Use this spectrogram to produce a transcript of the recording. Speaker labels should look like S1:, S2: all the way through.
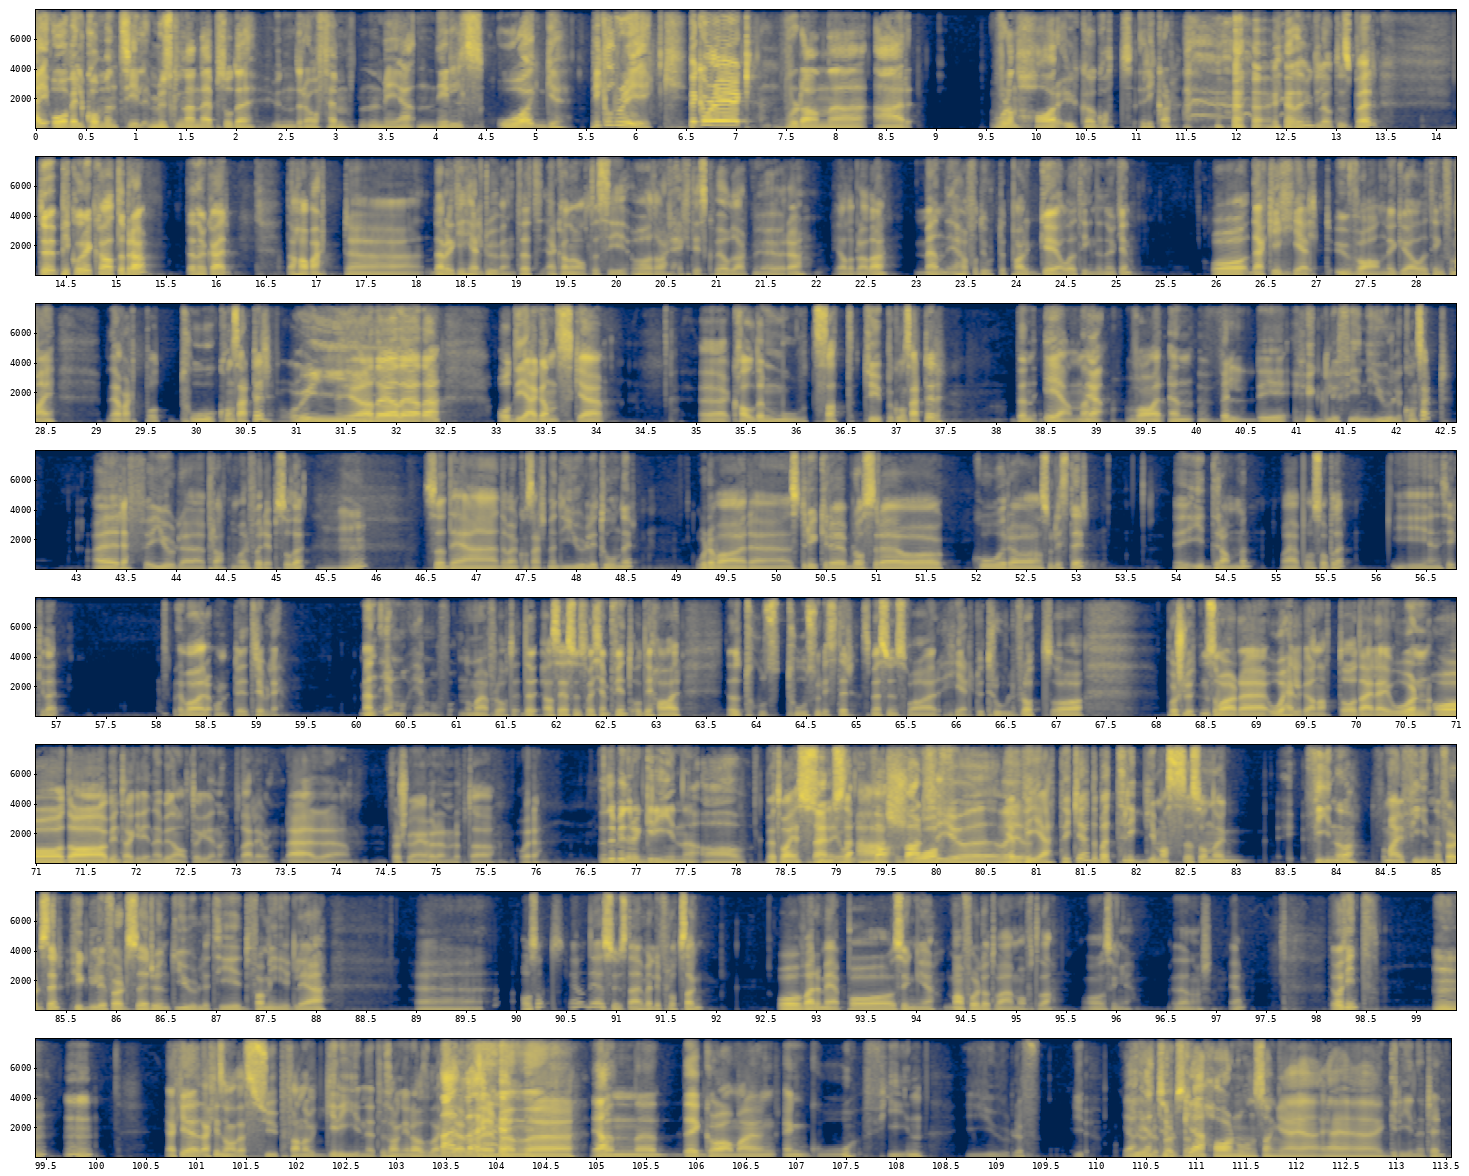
S1: Hei og velkommen til Muskelnerdene episode 115 med Nils og Pickle
S2: Rick
S1: Hvordan eh, er Hvordan har uka gått, Rikard?
S2: ja, det er hyggelig at du spør. Du, Pickerick har hatt det bra denne uka her. Det har vært eh, Det er vel ikke helt uventet. Jeg kan jo alltid si å, det har vært hektisk på jobb, det har vært mye å gjøre. i alle bladet. Men jeg har fått gjort et par gøyale ting denne uken. Og det er ikke helt uvanlig gøyale ting for meg. Men jeg har vært på to konserter.
S1: Oi!
S2: Ja, det er det. det. Og de er ganske eh, Kall det motsatt type konserter. Den ene
S1: Ja.
S2: var en veldig hyggelig, fin julekonsert. Eh, Ref julepraten vår forrige episode.
S1: Mhm.
S2: Så det, det var en konsert som het Jul i toner. Hvor det var eh, strykere, blåsere og kor og solister. Eh, I Drammen var jeg på så på det. I en kirke der. Det var ordentlig trivelig. Men jeg må, jeg må få, nå må jeg få lov til det, altså Jeg syns det var kjempefint. Og de har de har to, to solister som jeg syns var helt utrolig flott. Og på slutten så var det O helga natt og Deilig er jorden. Og da begynte jeg å grine. Jeg begynner alltid å grine på Deilig er jorden. Det er uh, første gang jeg hører den i løpet av året.
S1: Du begynner å grine av
S2: Vet du hva, jeg syns det er
S1: hva, hva
S2: så Jeg vet ikke. Det bare trigger masse sånne fine, da. For meg fine følelser. Hyggelige følelser rundt juletid, familie eh, og sånt. Ja, det- jeg syns det er en veldig flott sang. Å være med på å synge. Man får lov til å være med ofte, da, og synge. i det. Ja. Det var fint.
S1: Mm.
S2: Mm. Jeg er ikke, det er ikke sånn at jeg er superfan av grinete sanger, altså. det
S1: Nei,
S2: det jeg men, uh,
S1: Ja.
S2: men uh, det ga meg en, en god, fin julef...
S1: ja, Jeg tror ikke jeg har noen sanger jeg, jeg, jeg griner til.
